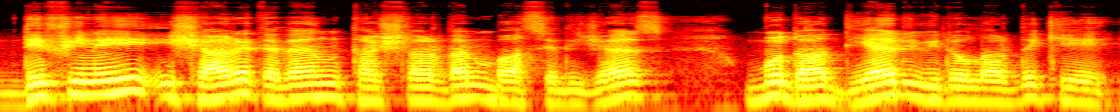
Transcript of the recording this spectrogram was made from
defineyi işaret eden taşlardan bahsedeceğiz. Bu da diğer videolardaki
